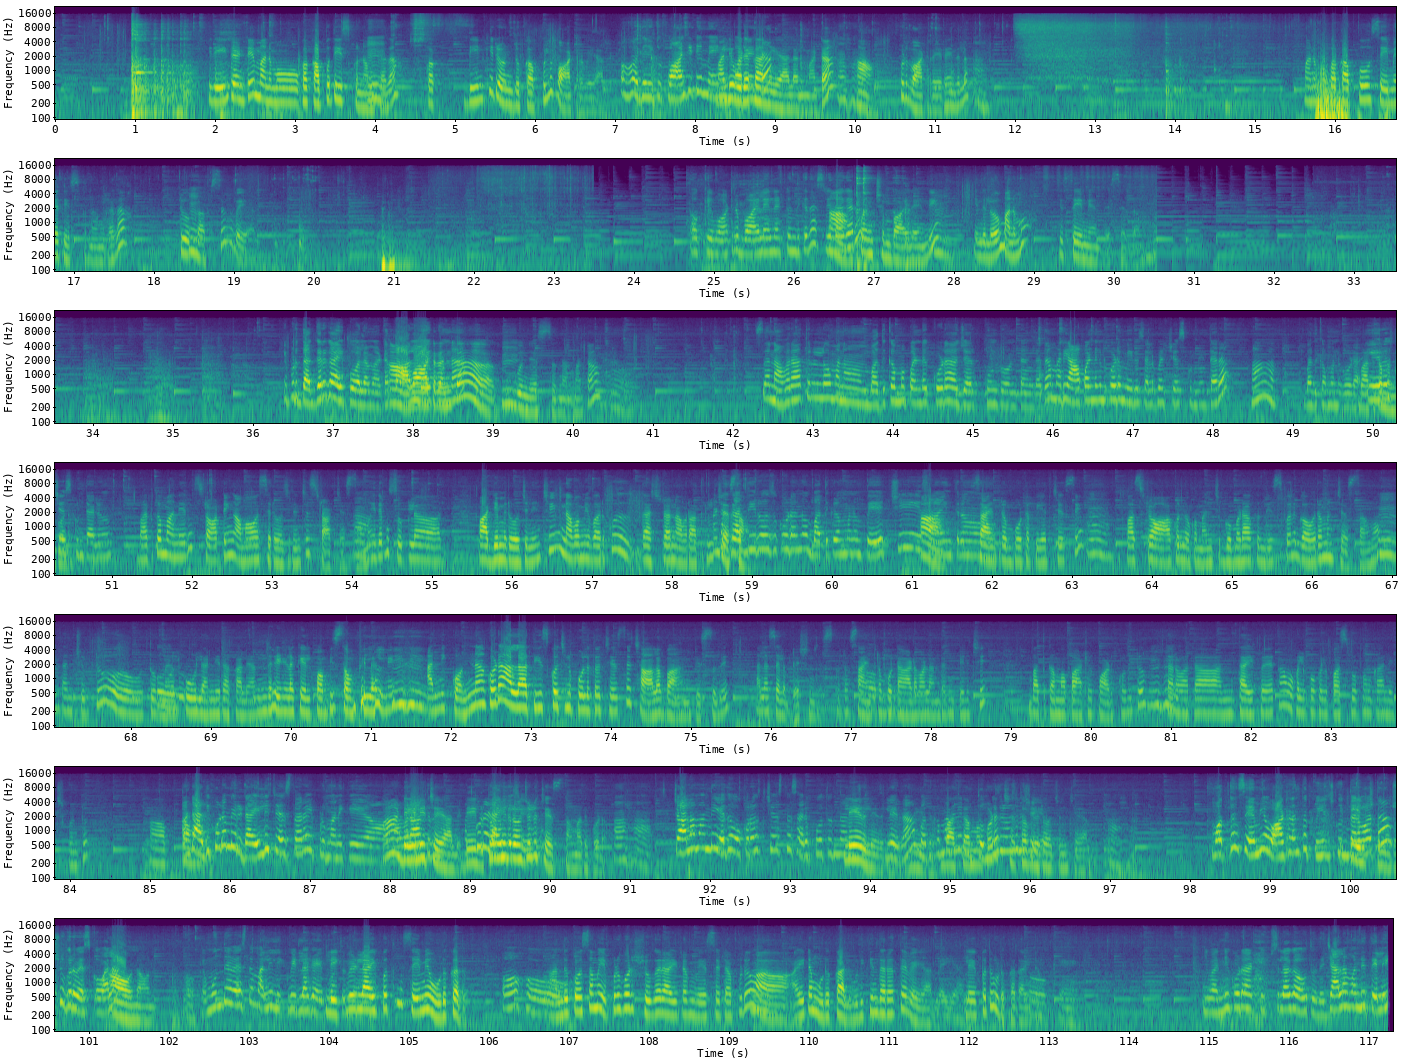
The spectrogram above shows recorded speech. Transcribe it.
ఇది ఏంటంటే మనము ఒక కప్పు తీసుకున్నాం కదా ఒక దీనికి రెండు కప్పులు వాటర్ వేయాలి. ఓహో దీనికి క్వాంటిటీ మళ్ళీ ఉడకనియాలన్నమాట ఆ, ఇప్పుడు వాటర్ వేరే ఇందులో? మనం ఒక కప్పు సేమియా తీసుకున్నాం కదా టూ కప్స్ వేయాలి. ఓకే వాటర్ బాయిల్ అయినట్టుంది కదా ఆ, శ్రీధర్ గారు? కొంచెం బాయిల్ అయింది. ఇందులో మనము ఈ సేమియా వేసేద్దాం. ఇప్పుడు దగ్గరగా అయిపోవాలన్నమాట. వాటర్ అంతా గుంజేస్తుంది అనమాట సో నవరాత్రుల్లో మనం బతుకమ్మ పండుగ కూడా జరుపుకుంటూ ఉంటాం కదా. మరి ఆ పండుగను కూడా మీరు సెలబ్రేట్ చేసుకుంటుంటారా బతుకమ్మను కూడా. ఏ రోజు చేసుకుంటారు? బతుకమ్మ అనేది స్టార్టింగ్ అమావాస్య రోజు నుంచి స్టార్ట్ చేస్తాము. ఇదేమో శుక్ల పాడ్యమి రోజు నుంచి నవమి వరకు దసరా నవరాత్రులు చేస్తాం ప్రతిరోజు కూడాను బతుకమ్మను పేర్చి సాయంత్రం సాయంత్రం పూట పేరు చేసి ఉమ్, ఫస్ట్ ఆకుని ఒక మంచి గుమ్మడాకుని తీసుకొని గౌరవం చేస్తాము. దాని చుట్టూ పూలు. అన్ని రకాలు అందరి ఇళ్ళకి వెళ్ళి పంపిస్తాం పిల్లల్ని. అన్ని కొన్నా కూడా అలా తీసుకొచ్చిన పూలతో చేస్తే చాలా బాగా అనిపిస్తుంది. అలా సెలబ్రేషన్ చేసుకుంటాం. సాయంత్రం పూట ఆడవాళ్ళందరిని పిలిచి బతుకమ్మ పాటలు పాడుకుంటూ తర్వాత అంతా అయిపోయాక ఒకరికొకరు పసుపు కుంకాలు ఇచ్చుకుంటూ అంటే అది కూడా మీరు డైలీ చేస్తారా? ఇప్పుడు మనకి డైలీ చేయాలి. డైలీ తొమ్మిది రోజులు చేస్తాం అది కూడా. చాలా మంది ఏదో ఒక రోజు చేస్తే సరిపోతుందా? లేదు లేదు లేదా. బతుకమ్మ కూడా తొమ్మిది రోజులు చేయాలి. మొత్తం సేమియా వాటర్ అంతా పీల్చుకున్న తర్వాత షుగర్ వేసుకోవాలా? అవునవును. ఓకే. ముందే వేస్తే మళ్ళీ లిక్విడ్ లాగా అయిపోతుంది. లిక్విడ్లో అయిపోతుంది. సేమే ఉడకదు. అందుకోసం ఎప్పుడు కూడా షుగర్ ఐటమ్ వేసేటప్పుడు ఆ ఐటమ్ ఉడకాలి. ఉడికిన తర్వాతే వేయాలి. లేకపోతే ఉడకదు ఐటమ్ ఓకే. ఇవన్నీ కూడా టిప్స్ లాగా అవుతుంది. చాలా మంది తెలియ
